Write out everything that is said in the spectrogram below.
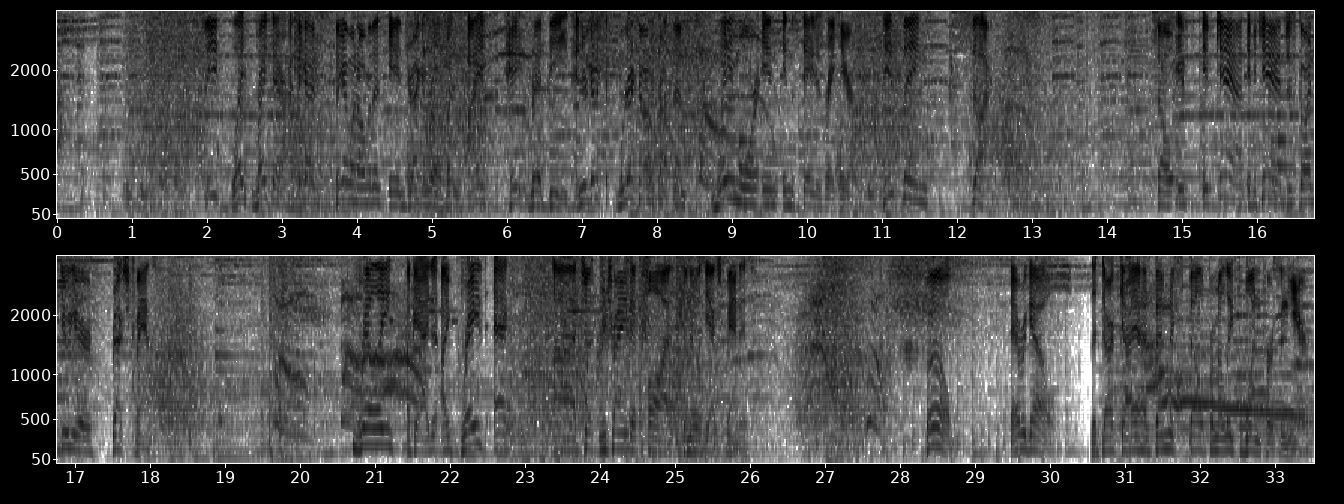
See, like right there. I think I think I went over this in Dragon Road, but I hate red bees, and you're gonna we're gonna come across them way more in in the stages right here. These things suck. So if if can, if you can, just go ahead and do your reaction commands. Really? Okay, I, I grazed X. Uh, just, I'm trying to pause to know what the action command is. Boom. There we go. The Dark Gaia has been expelled from at least one person here.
